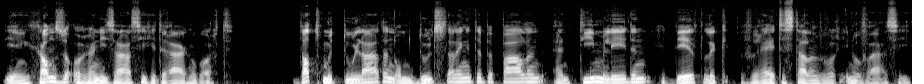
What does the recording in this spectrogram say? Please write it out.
die in ganse organisatie gedragen wordt. Dat moet toelaten om doelstellingen te bepalen en teamleden gedeeltelijk vrij te stellen voor innovatie.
